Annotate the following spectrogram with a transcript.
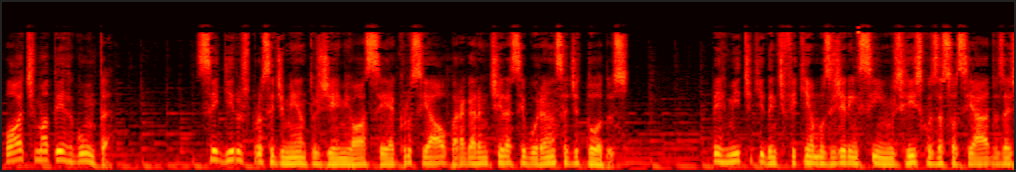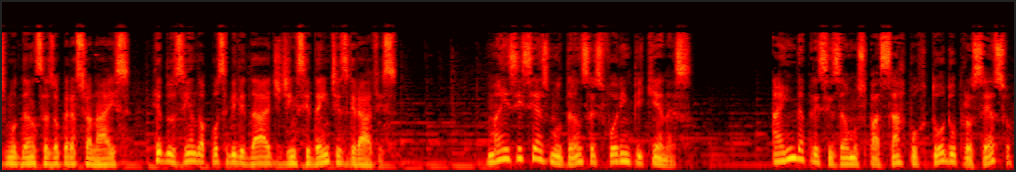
Ótima pergunta! Seguir os procedimentos de MOC é crucial para garantir a segurança de todos. Permite que identifiquemos e gerenciem os riscos associados às mudanças operacionais, reduzindo a possibilidade de incidentes graves. Mas e se as mudanças forem pequenas? Ainda precisamos passar por todo o processo?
